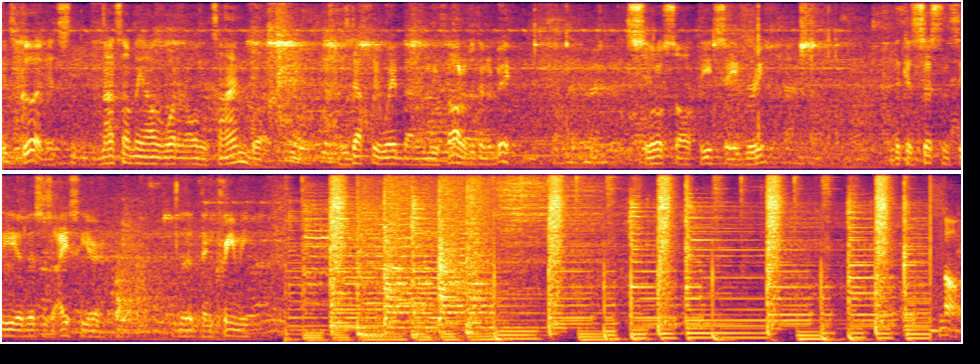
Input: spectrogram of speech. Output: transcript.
It's good. It's not something I would order all the time, but it's definitely way better than we thought it was going to be. It's a little salty, savory. The consistency of this is icier than creamy. Oh,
